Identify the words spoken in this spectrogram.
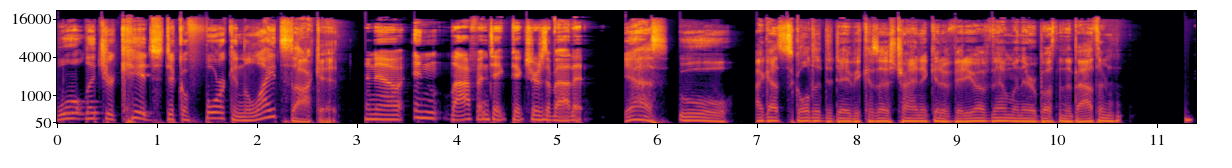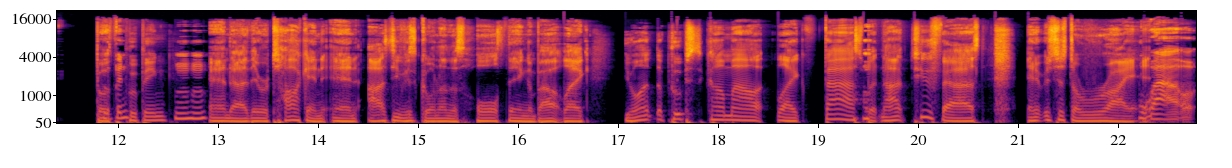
won't let your kid stick a fork in the light socket I know, and laugh and take pictures about it. yes ooh i got scolded today because i was trying to get a video of them when they were both in the bathroom both Pooping? pooping Mm-hmm. and uh, they were talking and ozzy was going on this whole thing about like you want the poops to come out like fast but not too fast and it was just a riot Wow.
